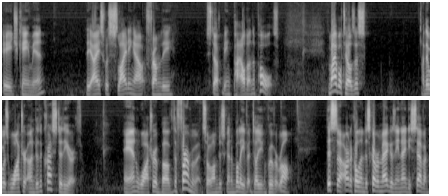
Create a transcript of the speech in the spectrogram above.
age came in. The ice was sliding out from the stuff being piled on the poles. The Bible tells us there was water under the crust of the earth and water above the firmament. So I'm just going to believe it until you can prove it wrong. This uh, article in Discover Magazine 97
